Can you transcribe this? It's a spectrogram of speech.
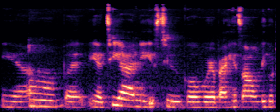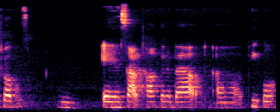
Yeah. Um, But yeah, T.I. needs to go worry about his own legal troubles Mm. and stop talking about uh, people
